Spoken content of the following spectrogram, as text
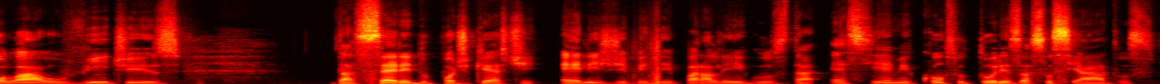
Olá, ouvintes da série do podcast LGBT para leigos da SM Consultores Associados.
